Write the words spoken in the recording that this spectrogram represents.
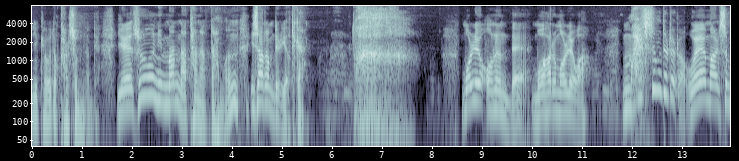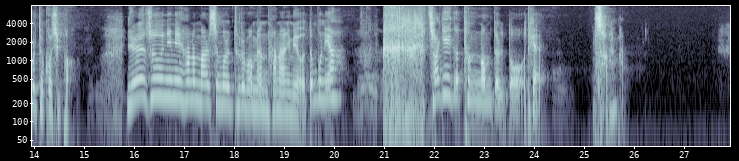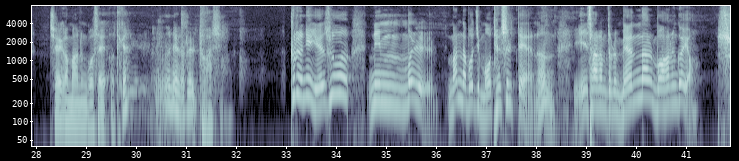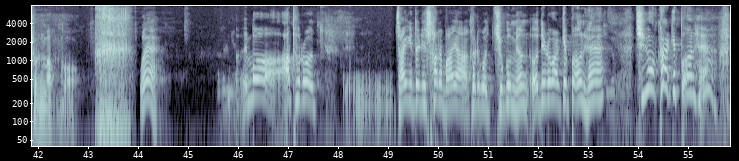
제 교회도 갈수 없는데 예수님만 나타났다 하면 이 사람들이 어떻게 몰려오는데 뭐 하러 몰려와? 말씀 들으라. 왜 말씀을 듣고 싶어? 예수님이 하는 말씀을 들어보면 하나님이 어떤 분이야? 자기 같은 놈들도 어떻게 사랑한. 죄가 많은 곳에 어떻게 은혜를 더하시는. 그러니 예수님을 만나보지 못했을 때는 이 사람들은 맨날 뭐 하는 거예요? 술 먹고 왜? 뭐 앞으로 자기들이 살아봐야 그리고 죽으면 어디로 갈 게 뻔해? 지옥 갈 게 뻔해.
